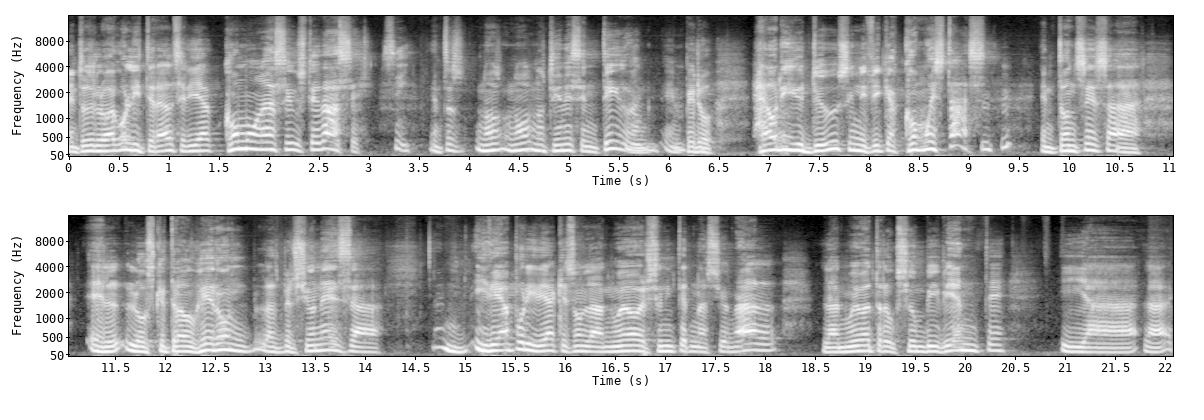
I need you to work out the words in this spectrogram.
entonces lo hago literal, sería ¿cómo hace usted hace? Sí. Entonces no, no, no tiene sentido, pero how do you do significa ¿cómo estás? Entonces... Uh, los que tradujeron las versiones idea por idea, que son la nueva versión internacional, la nueva traducción viviente, y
